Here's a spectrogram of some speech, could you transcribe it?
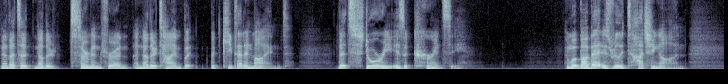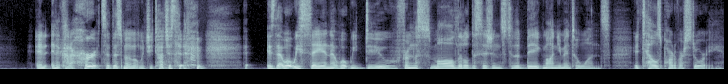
Now, that's another sermon for an, another time, but, but keep that in mind that story is a currency. And what Bobette is really touching on and, and it kind of hurts at this moment when she touches it, is that what we say and that what we do, from the small little decisions to the big monumental ones, it tells part of our story.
